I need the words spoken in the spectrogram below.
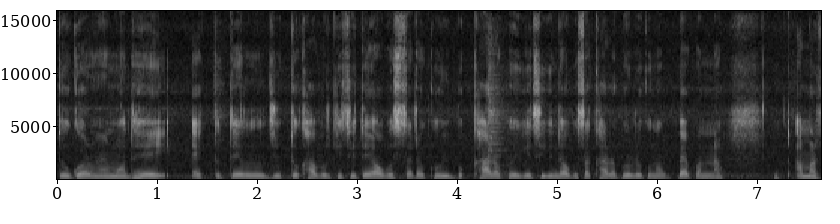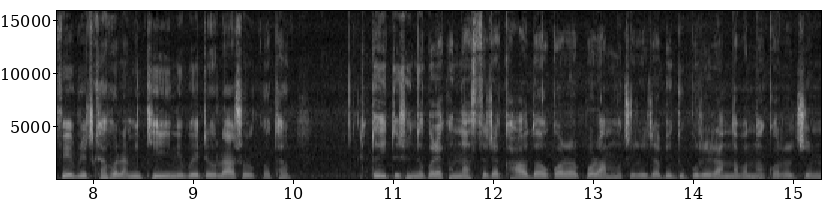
তো গরমের মধ্যে একটা তেলযুক্ত খাবার খেয়েছি, তাই অবস্থাটা খুবই খারাপ হয়ে গেছে। কিন্তু অবস্থা খারাপ হলে কোনো ব্যাপার না। আমার ফেভারিট খাবার আমি খেয়েই নেব, এটা হলো আসল কথা। তো এই তো সুন্দর করে। এখন নাস্তাটা খাওয়া দাওয়া করার পর আম্মু চলে যাবে দুপুরে রান্না বান্না করার জন্য।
